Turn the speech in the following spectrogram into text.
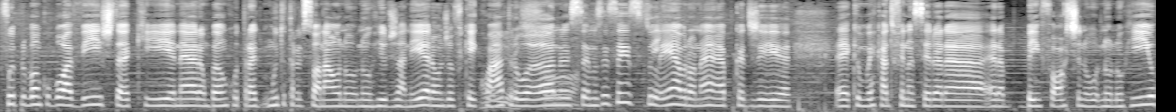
Fui para o Banco Boa Vista, que né, era um banco tra muito tradicional no, no, Rio de Janeiro, onde eu fiquei quatro Olha anos. só. Eu não sei se vocês se lembram, né? Época de é, que o mercado financeiro era, era bem forte no, no, no Rio.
